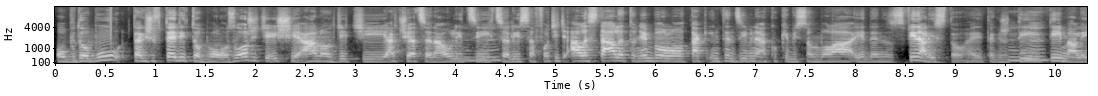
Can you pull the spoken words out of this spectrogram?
obdobu. Takže vtedy to bolo zložitejšie. Áno, deti jačiace na ulici, mm-hmm. chceli sa fotiť, ale stále to nebolo tak intenzívne, ako keby som bola jeden z finalistov. Hej. Takže tí, mm-hmm. tí mali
